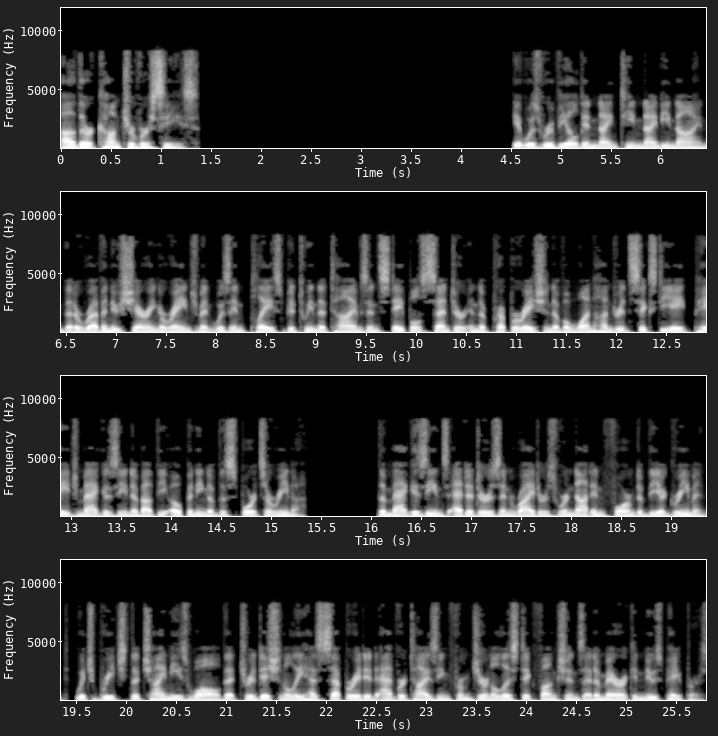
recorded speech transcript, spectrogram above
Other controversies It was revealed in 1999 that a revenue-sharing arrangement was in place between the Times and Staples Center in the preparation of a 168-page magazine about the opening of the sports arena. The magazine's editors and writers were not informed of the agreement, which breached the Chinese wall that traditionally has separated advertising from journalistic functions at American newspapers.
